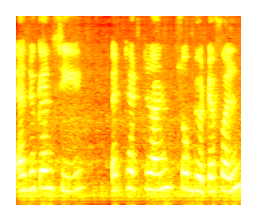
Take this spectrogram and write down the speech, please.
As you can see, it had turned so beautiful.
